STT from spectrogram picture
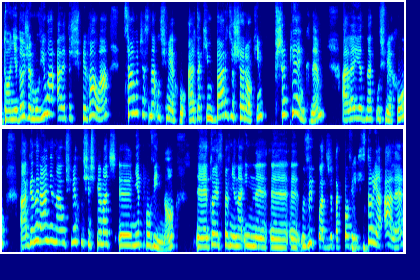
to nie dość, że mówiła, ale też śpiewała cały czas na uśmiechu, ale takim bardzo szerokim, przepięknym, ale jednak uśmiechu, a generalnie na uśmiechu się śpiewać y, nie powinno. Y, to jest pewnie na inny y, wykład, że tak powiem, historia, ale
